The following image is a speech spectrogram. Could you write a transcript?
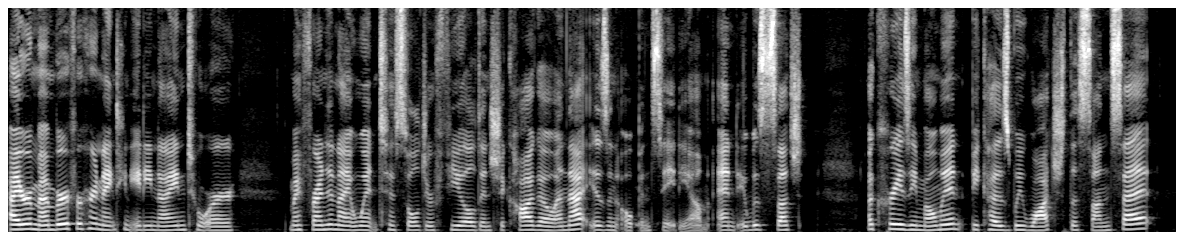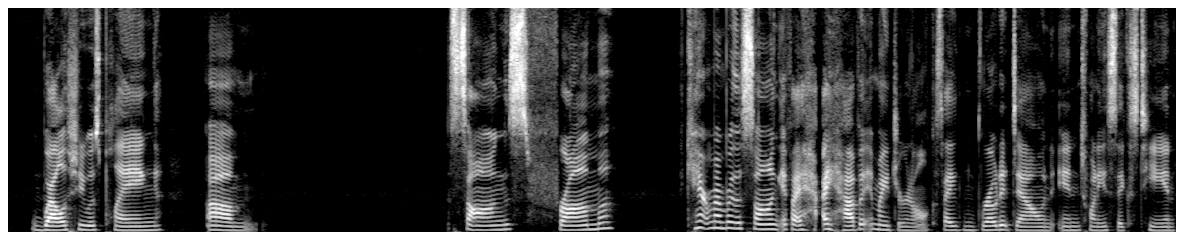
I remember for her 1989 tour, my friend and I went to Soldier Field in Chicago, and that is an open stadium. And it was such a crazy moment because we watched the sunset while she was playing um, songs from. I can't remember the song if I I have it in my journal because I wrote it down in 2016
